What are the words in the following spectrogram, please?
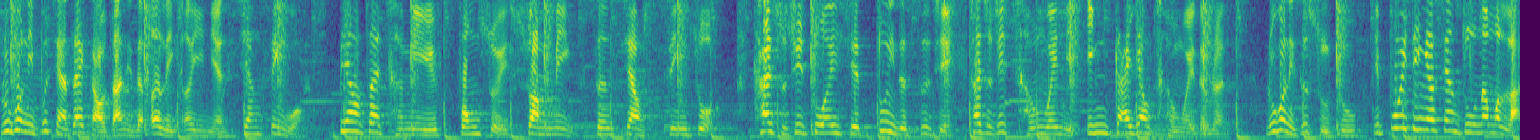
如果你不想再搞砸你的二零二一年，相信我，不要再沉迷于风水、算命、生肖、星座，开始去做一些对的事情，开始去成为你应该要成为的人。如果你是属猪，你不一定要像猪那么懒；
